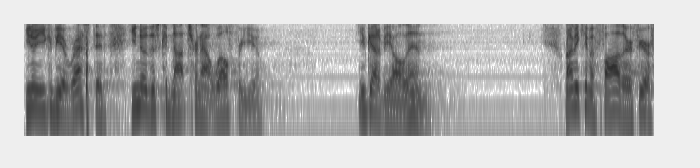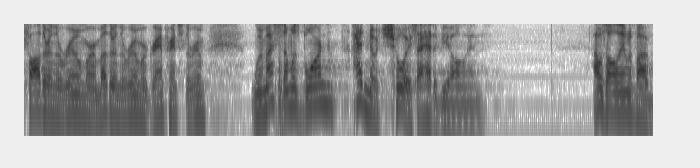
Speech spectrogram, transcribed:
You know you could be arrested. You know this could not turn out well for you. You've got to be all in. When I became a father, if you're a father in the room or a mother in the room or grandparents in the room, when my son was born, I had no choice. I had to be all in. I was all in with my,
